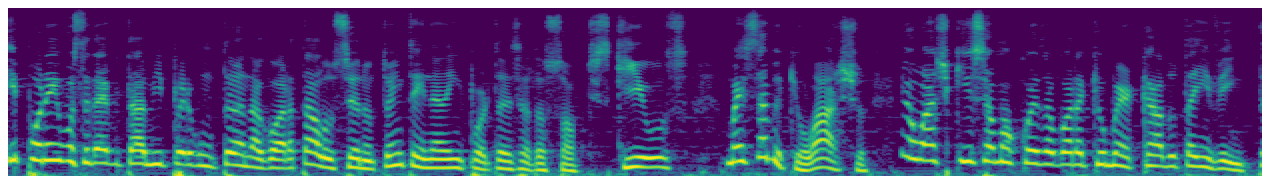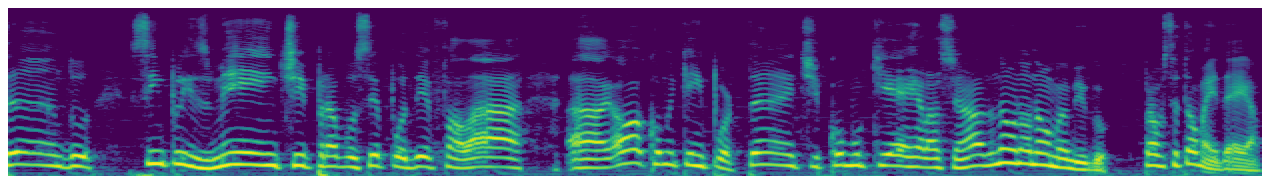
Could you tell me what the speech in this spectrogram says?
E porém você deve estar tá me perguntando agora, tá, Luciano, tô entendendo a importância das soft skills, mas sabe o que eu acho? Eu acho que isso é uma coisa agora que o mercado tá inventando, simplesmente para você poder falar, ah, ó, como que é importante, como que é relacionado. Não, não, não, meu amigo. Para você ter uma ideia,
